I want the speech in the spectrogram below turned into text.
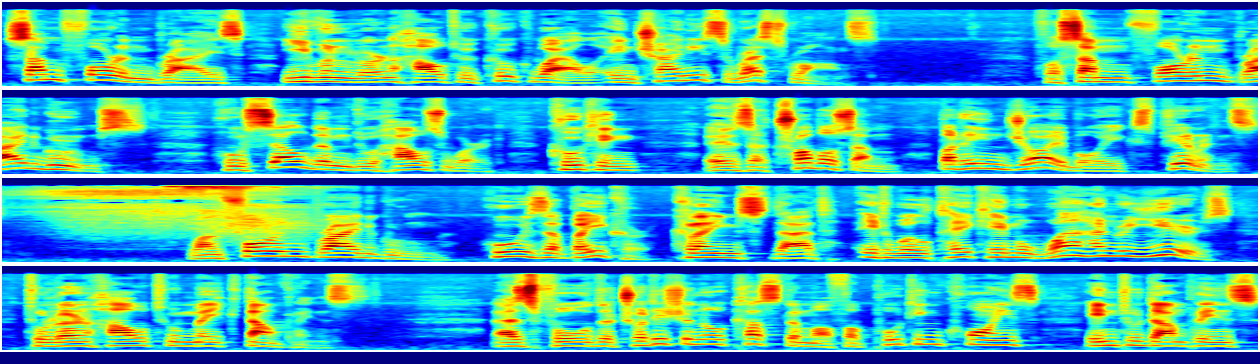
some foreign brides even learn how to cook well in Chinese restaurants. For some foreign bridegrooms who seldom do housework, cooking is a troublesome but enjoyable experience. One foreign bridegroom who is a baker claims that it will take him 100 years to learn how to make dumplings. As for the traditional custom of putting coins into dumplings,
